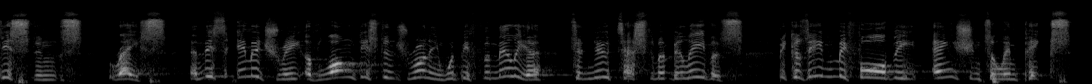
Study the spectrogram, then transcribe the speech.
distance race. And this imagery of long distance running would be familiar to New Testament believers because even before the ancient Olympics,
